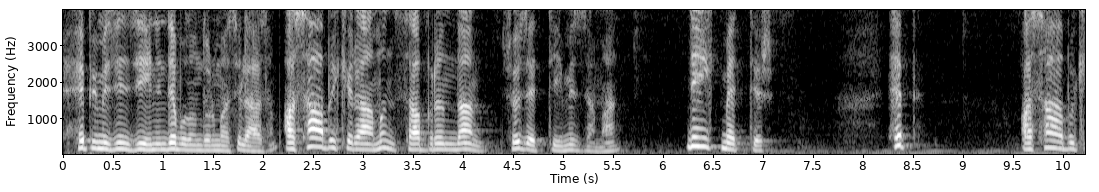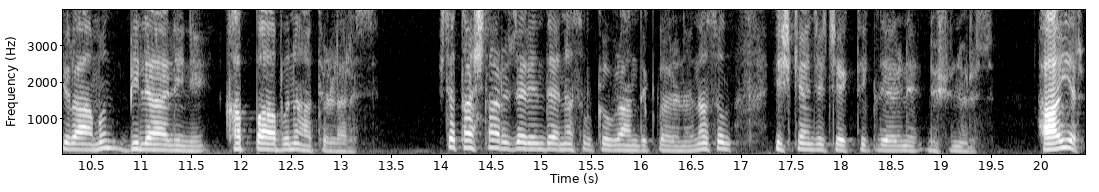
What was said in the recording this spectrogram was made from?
hepimizin zihninde bulundurması lazım. Ashab-ı kiramın sabrından söz ettiğimiz zaman ne hikmettir? Hep ashab-ı kiramın Bilal'ini, Kabbab'ını hatırlarız. İşte taşlar üzerinde nasıl kıvrandıklarını, nasıl işkence çektiklerini düşünürüz. Hayır,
